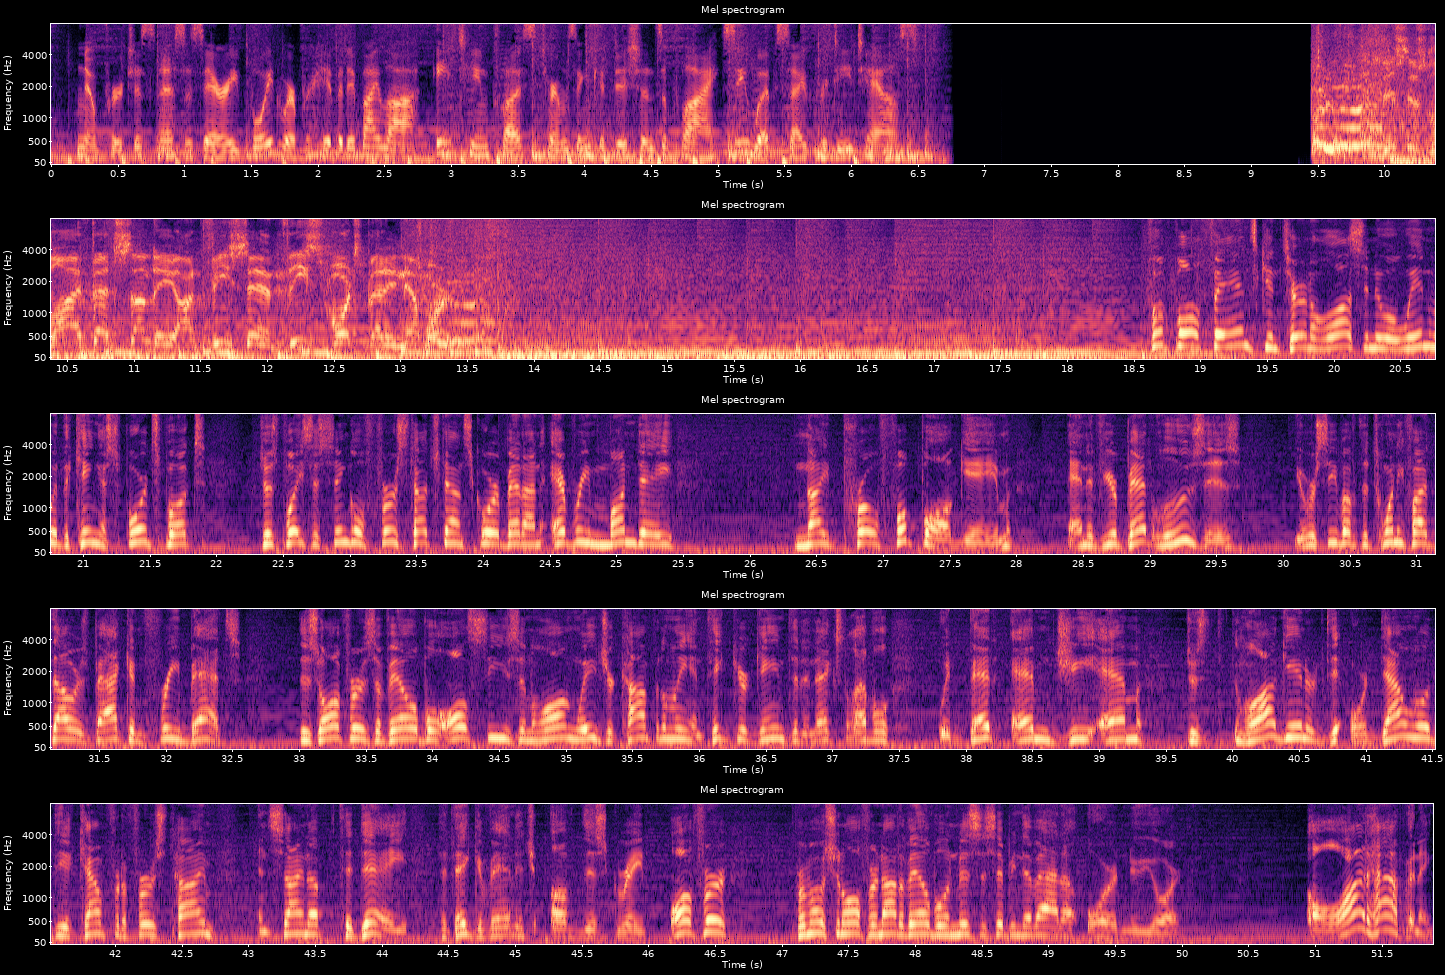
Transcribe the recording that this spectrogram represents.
No purchase necessary. Void where prohibited by law. 18 plus terms and conditions apply. See website for details. This is Live Bet Sunday on VSIN, the Sports Betting Network. Football fans can turn a loss into a win with the king of sportsbooks. Just place a single first touchdown score bet on every Monday night pro football game. And if your bet loses, you'll receive up to $25 back in free bets. This offer is available all season long. Wager confidently and take your game to the next level with BetMGM. Just log in or, or download the account for the first time and sign up today to take advantage of this great offer. Promotion offer not available in Mississippi, Nevada, or New York. A lot happening,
